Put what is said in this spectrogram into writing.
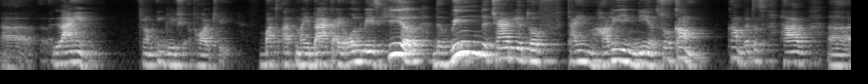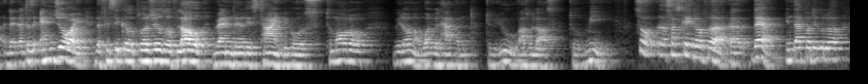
uh, line from English poetry. But at my back, I always hear the winged chariot of time hurrying near. So come, come, let us have, uh, let us enjoy the physical pleasures of love when there is time because tomorrow we don't know what will happen to you as well as to me. So uh, such kind of uh, uh, there in that particular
